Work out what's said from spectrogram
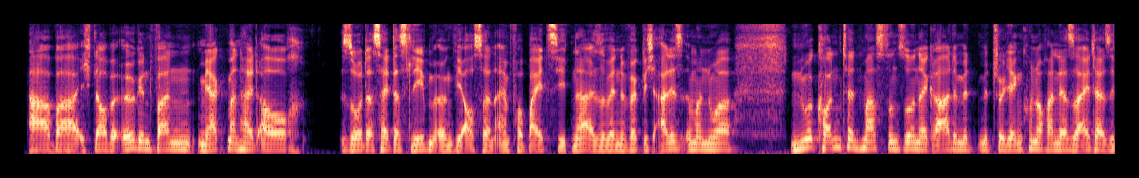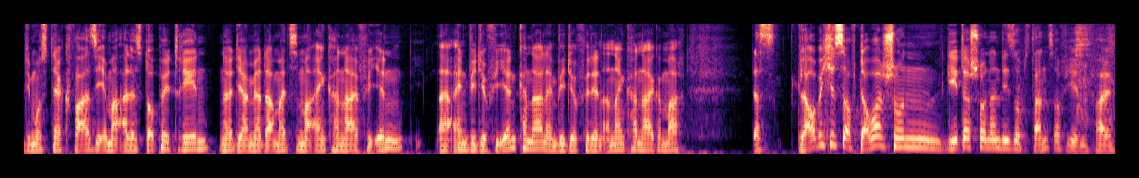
aber ich glaube, irgendwann merkt man halt auch so, dass halt das Leben irgendwie auch so an einem vorbeizieht, ne? Also wenn du wirklich alles immer nur, nur Content machst und so, ne, gerade mit, mit Julienko noch an der Seite, also die mussten ja quasi immer alles doppelt drehen, ne? Die haben ja damals immer einen Kanal für ihren, äh, ein Video für ihren Kanal, ein Video für den anderen Kanal gemacht. Das glaube ich ist auf Dauer schon, geht das schon an die Substanz auf jeden Fall.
